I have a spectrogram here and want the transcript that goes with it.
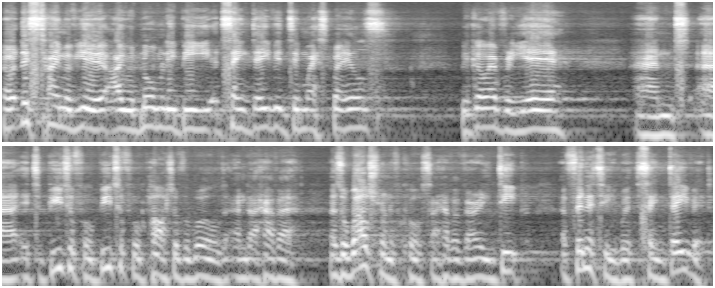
Now, at this time of year, I would normally be at St. David's in West Wales. We go every year, and uh, it's a beautiful, beautiful part of the world. And I have a, as a Welshman, of course, I have a very deep affinity with St. David.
